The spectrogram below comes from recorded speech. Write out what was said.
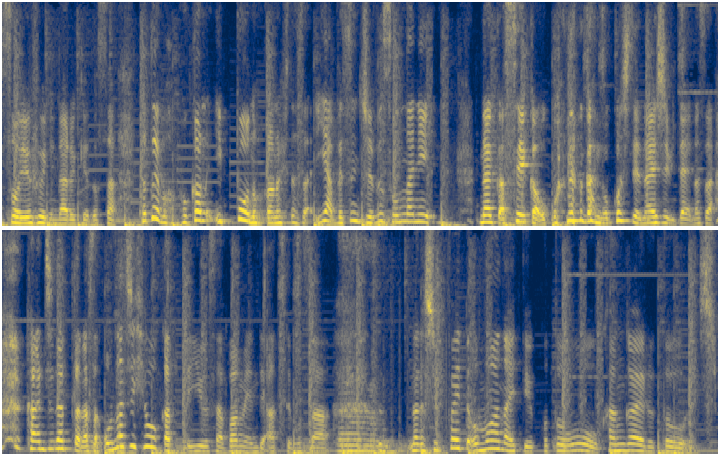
そういう風になるけどさ例えば他の一方の他の人はさいや別に自分そんなになんか成果をなんか残してないしみたいなさ感じだったらさ同じ評価っていうさ場面であってもさな。うんなんか失敗と思わないっていうことを考えると失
